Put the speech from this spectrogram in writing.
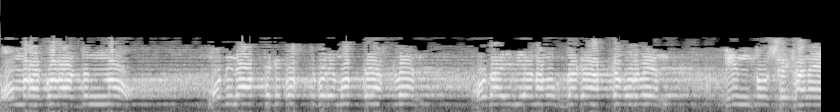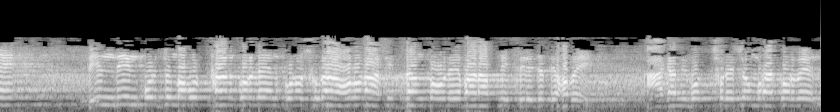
ওমরা করার জন্য মদিনার থেকে কষ্ট করে মক্কায় আসলেন। হোদাইবিয়া নামক জায়গায় আটকা পড়লেন। কিন্তু সেখানে তিন দিন পর্যন্ত অবস্থান করলেন, কোন সুরা হলো না, সিদ্ধান্ত হলে এবার আপনি ফিরে যেতে হবে। আগামী বছরে সোমরা করবেন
